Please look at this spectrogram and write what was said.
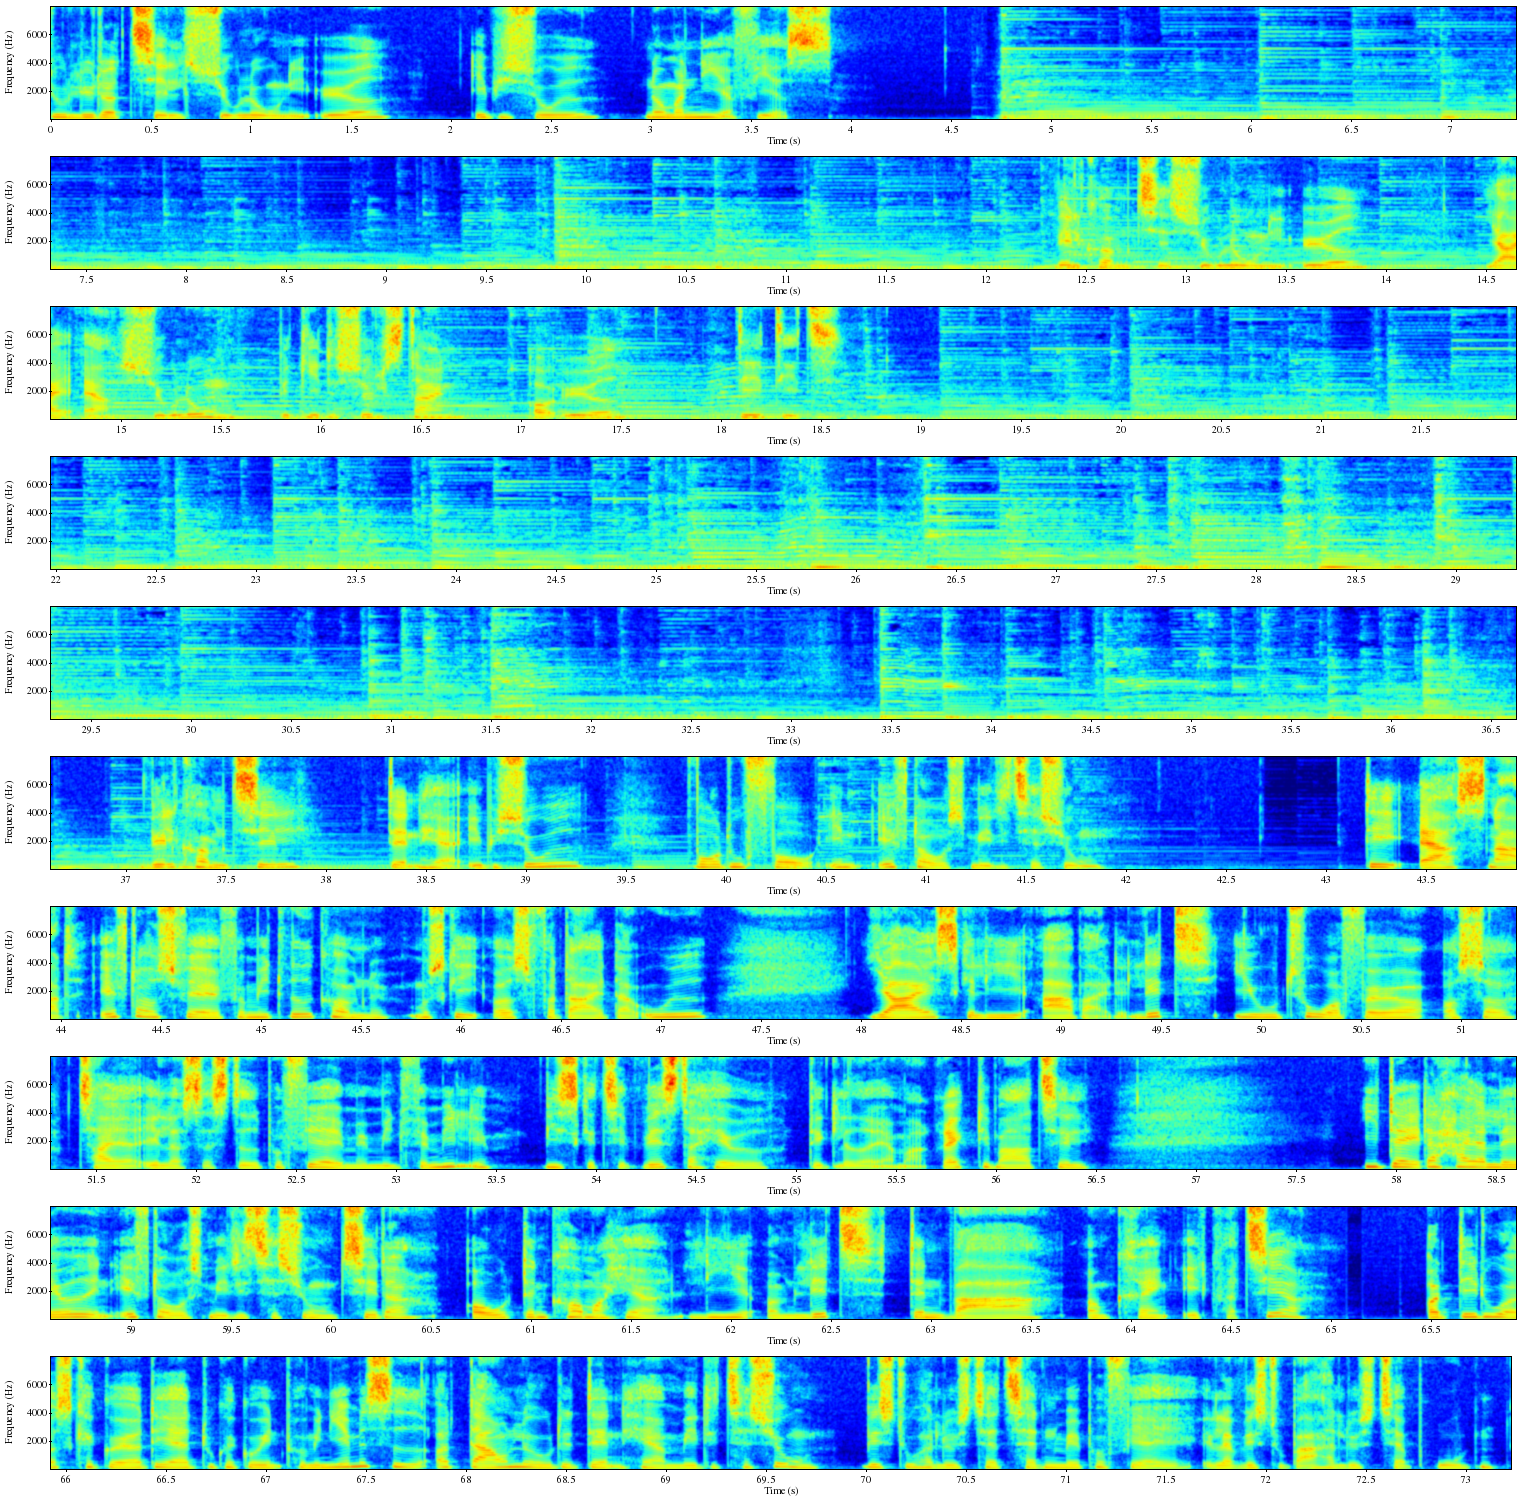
Du lytter til Psykologen i Øret, episode nummer 89. Velkommen til Psykologen i Øret. Jeg er psykologen Begitte Sølstein, og Øret, det er dit. Velkommen til den her episode, hvor du får en efterårsmeditation. Det er snart efterårsferie for mit vedkommende, måske også for dig derude. Jeg skal lige arbejde lidt i uge 42, og så tager jeg ellers afsted på ferie med min familie. Vi skal til Vesterhavet, det glæder jeg mig rigtig meget til. I dag der har jeg lavet en efterårsmeditation til dig, og den kommer her lige om lidt. Den varer omkring et kvarter, og det du også kan gøre, det er, at du kan gå ind på min hjemmeside og downloade den her meditation, hvis du har lyst til at tage den med på ferie, eller hvis du bare har lyst til at bruge den.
